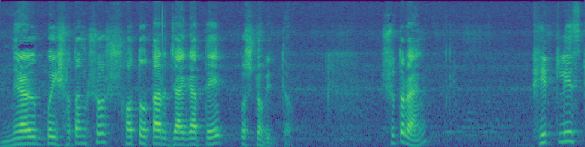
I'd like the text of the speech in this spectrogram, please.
নিরানব্বই শতাংশ সততার জায়গাতে প্রশ্নবিদ্ধ। সুতরাং ফিটলিস্ট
